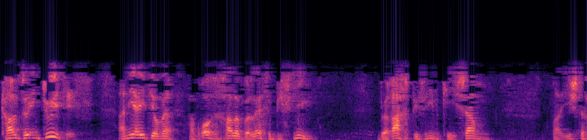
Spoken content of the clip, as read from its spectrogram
קאונטר אינטואיטיב. אני הייתי אומר, הברוכה חלה בלחם בפנים, ברך בפנים, כי שם, אשתך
